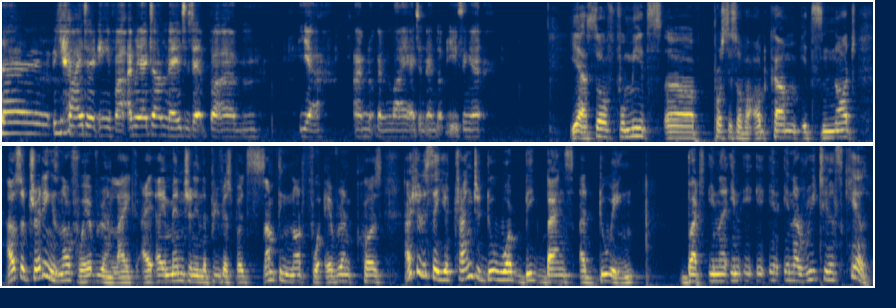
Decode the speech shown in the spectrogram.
No, yeah, I don't either. I mean, I downloaded it, but um, yeah, I'm not going to lie, I didn't end up using it. yeah, so for me, it's a process over outcome. It's not, also, trading is not for everyone. Like I, I mentioned in the previous, but it's something not for everyone because I should say you're trying to do what big banks are doing, but in a, in, in, in a retail scale.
